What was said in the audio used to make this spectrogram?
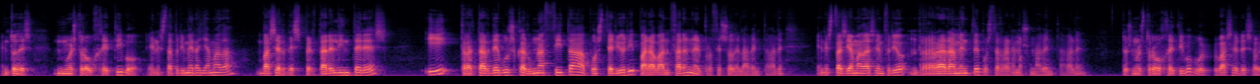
Entonces, nuestro objetivo en esta primera llamada va a ser despertar el interés y tratar de buscar una cita a posteriori para avanzar en el proceso de la venta, ¿vale? En estas llamadas en frío raramente pues cerraremos una venta, ¿vale? Entonces nuestro objetivo pues, va a ser eso,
